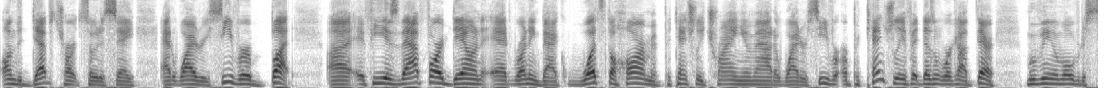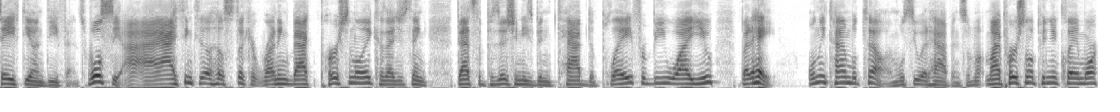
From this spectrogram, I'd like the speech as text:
on the depth chart, so to say, at wide receiver. But uh, if he is that far down at running back, what's the harm of potentially trying him out at wide receiver, or potentially if it doesn't work out there, moving him over to safety on defense? We'll see. I, I think he'll, stick at running back personally because I just think that's the position he's been tabbed to play for BYU. But hey, only time will tell, and we'll see what happens. So my personal opinion, Claymore,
